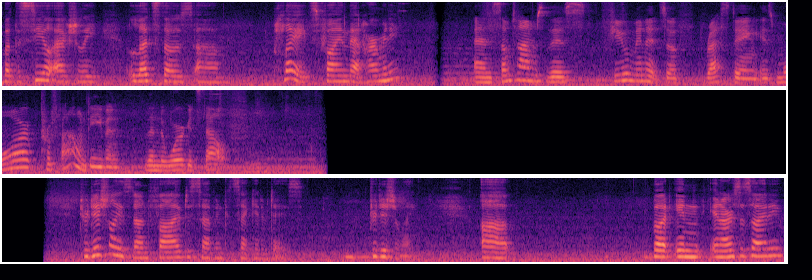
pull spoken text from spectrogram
but the seal actually lets those um, plates find that harmony. And sometimes this few minutes of resting is more profound even than the work itself. Traditionally, it's done five to seven consecutive days. Traditionally. Uh, but in, in our society,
